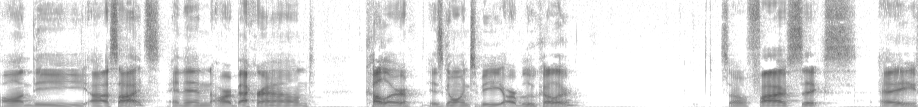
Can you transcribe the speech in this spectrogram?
on the uh, sides. And then our background color is going to be our blue color. So 56A,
